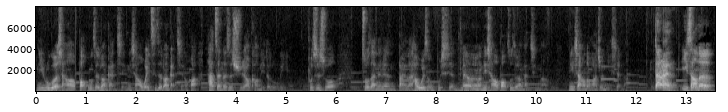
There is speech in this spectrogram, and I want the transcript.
你如果想要保护这段感情，你想要维持这段感情的话，它真的是需要靠你的努力，不是说坐在那边摆烂。他为什么不先？没有没有，你想要保住这段感情吗？你想要的话，就你先啊。当然，以上的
